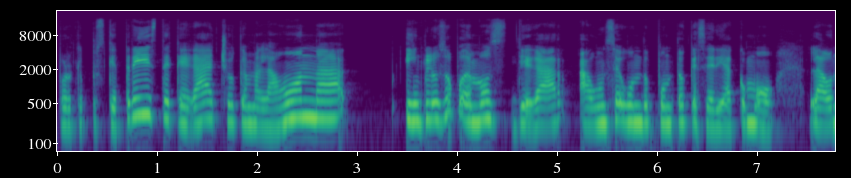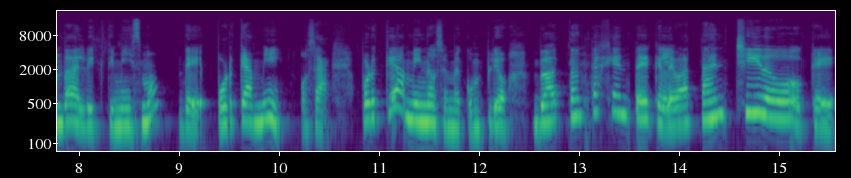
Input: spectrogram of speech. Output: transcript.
Porque pues qué triste, qué gacho, qué mala onda. incluso podemos llegar a un segundo punto que sería como la onda del victimismo, de por qué a mí, o sea, por qué a mí no se me cumplió. Veo a tanta gente que le va tan chido o que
